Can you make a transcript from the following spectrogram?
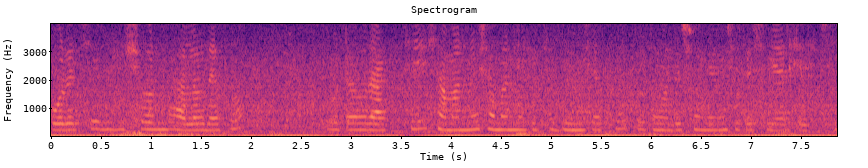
পড়েছি ভীষণ ভালো, দেখো। ওটাও রাখছি, সামান্য সামান্য কিছু জিনিস আছে, তো তোমাদের সঙ্গে আমি সেটা শেয়ার করছি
